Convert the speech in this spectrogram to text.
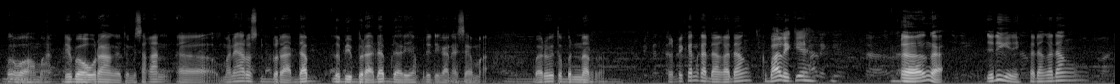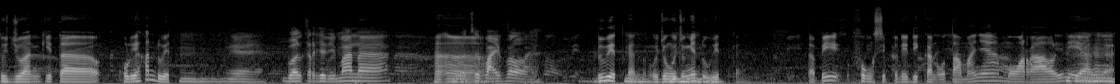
bawah ma- di bawah orang gitu. Misalkan eh, maneh harus beradab lebih beradab dari yang pendidikan SMA. Baru itu benar. Tapi kan kadang-kadang Kebalik ya. eh, enggak. Jadi gini, kadang-kadang tujuan kita kuliah kan duit. Iya. Buat kerja di mana? Buat survival. duit kan Hmm. ujung-ujungnya duit kan tapi fungsi pendidikan utamanya moral ini ya enggak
